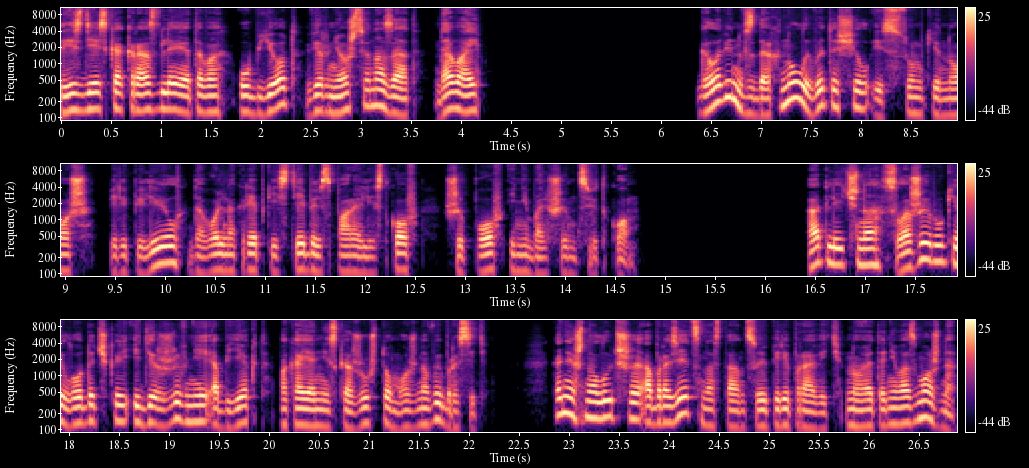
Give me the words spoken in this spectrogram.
Ты здесь как раз для этого. Убьет, вернешься назад. Давай». Головин вздохнул и вытащил из сумки нож. Перепилил довольно крепкий стебель с парой листков, шипов и небольшим цветком. «Отлично. Сложи руки лодочкой и держи в ней объект, пока я не скажу, что можно выбросить. Конечно, лучше образец на станцию переправить, но это невозможно».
